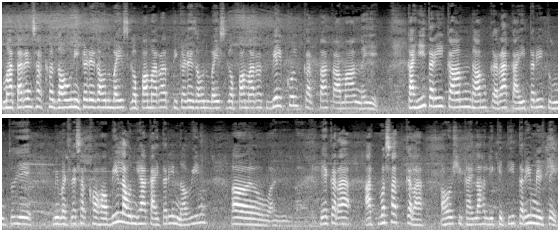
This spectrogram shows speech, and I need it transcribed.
म्हाताऱ्यांसारखं जाऊन इकडे जाऊन बैस गप्पा मारत तिकडे जाऊन बैस गप्पा मारत बिलकुल करता कामा नये. काहीतरी काम धाम करा काहीतरी तुमचं जे मी म्हटल्यासारखं हॉबी लावून घ्या काहीतरी नवीन हे करा आत्मसात करा. अहो शिकायला हल्ली कितीतरी मिळते.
